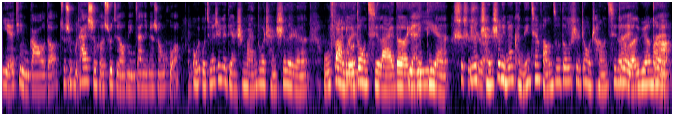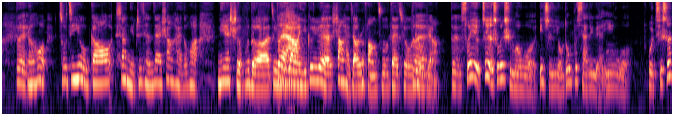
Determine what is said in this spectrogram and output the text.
也挺高的，就是不太适合数字游民在那边生活。我我觉得这个点是蛮多城市的人无法流动起来的一个点，是是是。因为城市里面肯定签房租都是这种长期的合约嘛，对。然后租金又高，像你之前在上海的话，你也舍不得就是这样一个月上海交着房租再去欧洲这样。对，所以这也是为什么我一直游动不起来的原因。我。我其实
